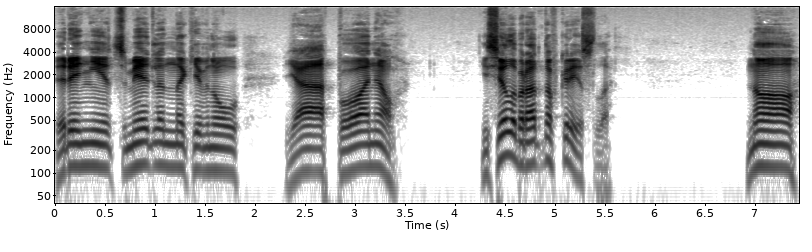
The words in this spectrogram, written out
Ренец медленно кивнул. «Я понял». И сел обратно в кресло. «Но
